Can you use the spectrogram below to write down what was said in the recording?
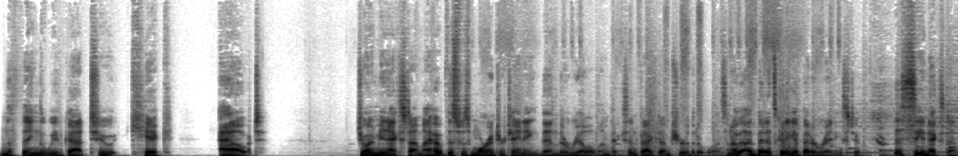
and the thing that we've got to kick out. Join me next time. I hope this was more entertaining than the real Olympics. In fact, I'm sure that it was. And I, I bet it's going to get better ratings too. See you next time.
